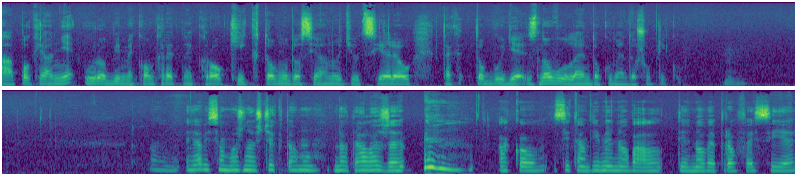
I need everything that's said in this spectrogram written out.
a pokiaľ neurobíme konkrétne kroky k tomu dosiahnutiu cieľov, tak to bude znovu len dokument do šuplíku. Mhm. Ja by som možno ešte k tomu dodala, že ako si tam vymenoval tie nové profesie,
